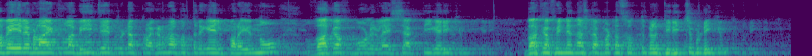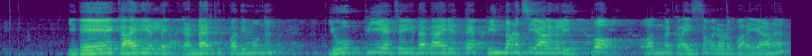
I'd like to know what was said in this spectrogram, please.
അവൈലബിൾ ആയിട്ടുള്ള ബി ജെ പിയുടെ പ്രകടന പത്രികയിൽ പറയുന്നു വഖഫ് ബോർഡുകളെ ശാക്തീകരിക്കും വഖഫിന്റെ നഷ്ടപ്പെട്ട സ്വത്തുക്കൾ തിരിച്ചുപിടിക്കും. ഇതേ കാര്യല്ലേ രണ്ടായിരത്തി പതിമൂന്നിൽ യു പി എ ചെയ്ത കാര്യത്തെ പിന്തുണച്ച ആളുകൾ ഇപ്പോ വന്ന് ക്രൈസ്തവരോട് പറയാണ്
